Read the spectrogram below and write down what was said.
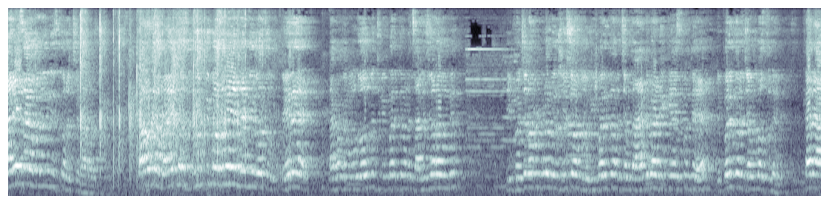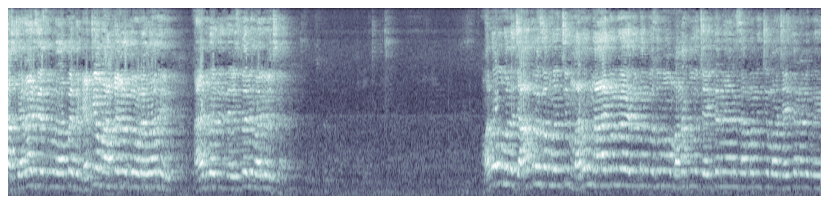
మహేంద్ర సగం మంది తీసుకొని వచ్చినారు. రోజు కాబట్టి ఆ మహేంద్ర స్ఫూర్తి కోసమే నేను ఈరోజు వేరే నాకు ఒక మూడు రోజుల నుంచి విపరీతమైన చలి జ్వరం ఉంది. ఈ వచ్చినప్పుడు కూడా మీరు చూసే ఉంటారు విపరీతమైన చెమట యాంటీబయాటిక్ వేసుకుంటే విపరీతమైన చెమటలు వస్తున్నాయి. కానీ ఆ స్టెరాయిడ్ చేసుకున్న తప్ప ఇంత గట్టిగా మాట్లాడగలుగుతున్నాడు అని యాంటీబయాటిక్ వేసుకొని మరీ వచ్చిన మనం మన జాతులకు సంబంధించి మనం నాయకులుగా ఎదగడం కోసమో మనకు చైతన్యానికి సంబంధించి మన చైతన్యానికి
